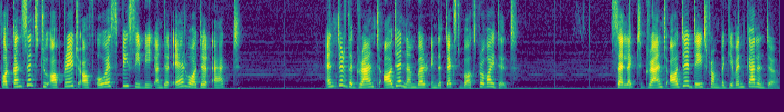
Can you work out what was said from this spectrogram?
For consent to operate of OSPCB under Air Water Act, enter the grant order number in the text box provided. Select grant order date from the given calendar.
